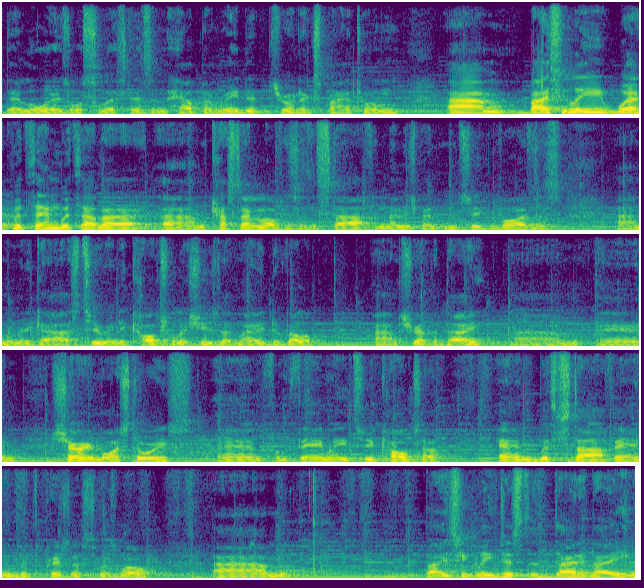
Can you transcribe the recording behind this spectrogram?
their lawyers or solicitors and help them read it through and explain it to them. Um, basically work with them with other um, custodial officers and staff and management and supervisors um, in regards to any cultural issues that may develop um, throughout the day and sharing my stories and from family to culture and with staff and with the prisoners too as well. Um, basically just the day-to-day -day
